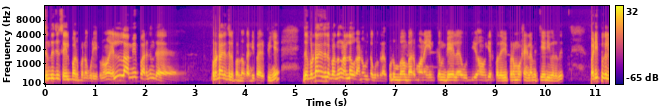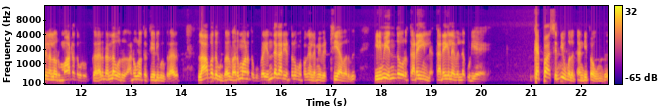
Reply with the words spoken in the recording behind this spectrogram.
சிந்திச்சு செயல்பாடு பண்ணக்கூடிய குணம் எல்லாமே பாருங்க இந்த புரட்டாதியத்தில் பிறந்தவங்க கண்டிப்பா இருப்பீங்க. இந்த புரட்டாதியத்தில் பிறந்தவங்க நல்ல ஒரு அனுகூலத்தை கொடுக்குறாரு குடும்பம் வருமானம் இன்கம் வேலை உத்தியோகம் உயர் பதவி ப்ரமோஷன் எல்லாமே தேடி வருது. படிப்புகளில் நல்ல ஒரு மாற்றத்தை கொடுக்குறாரு. நல்ல ஒரு அனுகூலத்தை தேடி கொடுக்குறாரு. லாபத்தை கொடுக்குறாரு. வருமானத்தை கொடுக்குறாரு. எந்த காரியம் எடுத்தாலும் உங்க பக்கம் எல்லாமே வெற்றியா வருது. இனிமே எந்த ஒரு தடையும் இல்லை. தடைகளை வெல்லக்கூடிய கெப்பாசிட்டி உங்களுக்கு கண்டிப்பா உண்டு.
